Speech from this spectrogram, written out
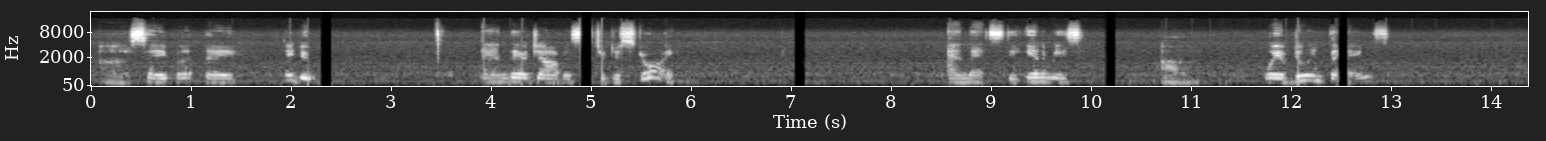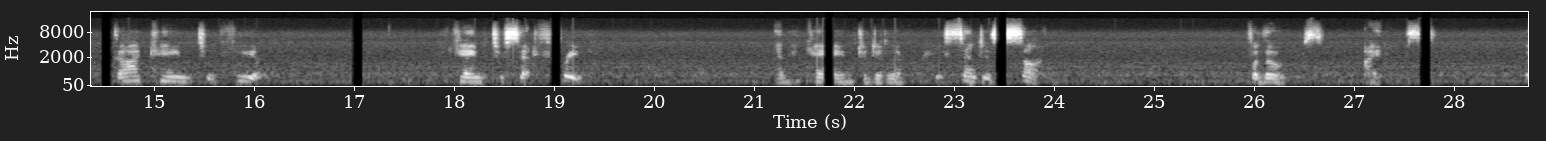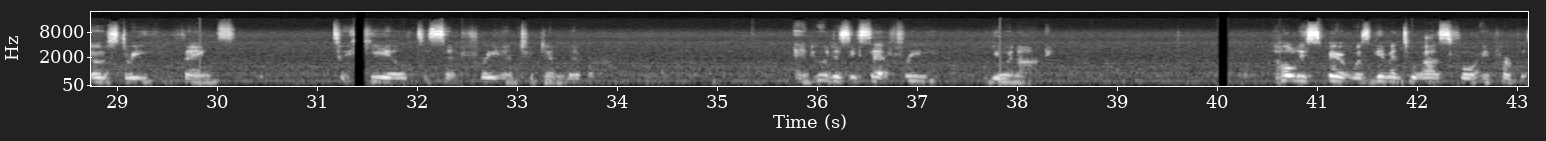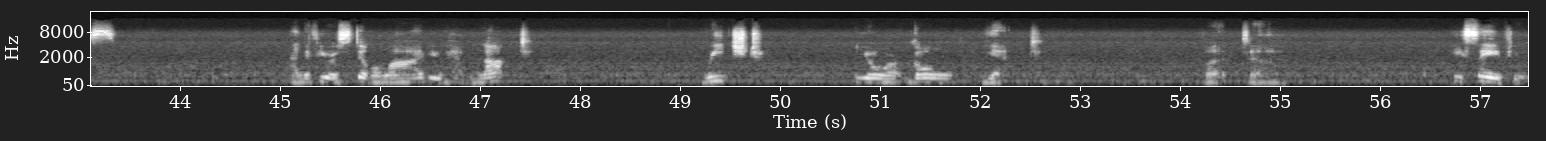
uh, say, but they they do, and their job is to destroy, and that's the enemy's uh, way of doing things. God came to heal. He came to set free, and He came to deliver. He sent His Son for those items, those three things to heal, to set free, and to deliver. And who does He set free? You and I. The Holy Spirit was given to us for a purpose. And if you are still alive, you have not reached your goal yet. But uh, He saved you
